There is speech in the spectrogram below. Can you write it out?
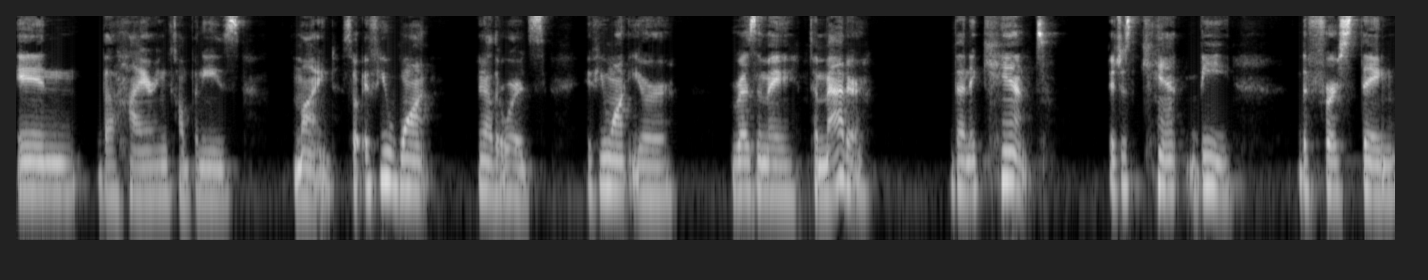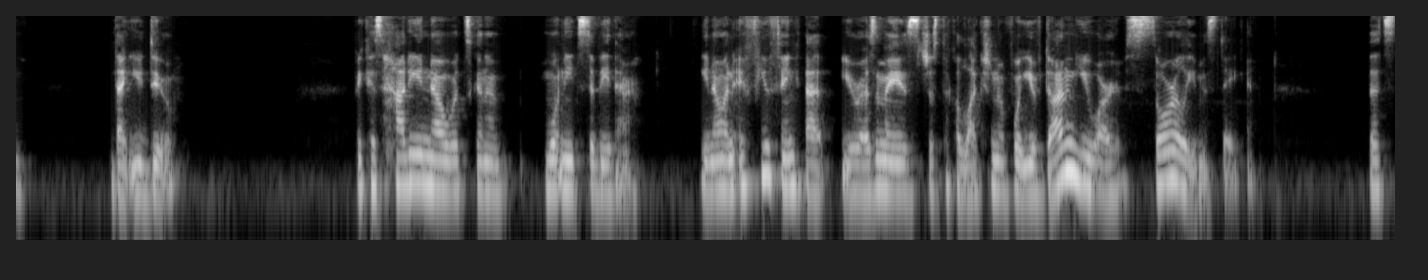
in the hiring company's mind. So if you want, in other words, if you want your resume to matter, then it can't, it just can't be the first thing that you do. Because how do you know what's going to, what needs to be there? You know, and if you think that your resume is just a collection of what you've done, you are sorely mistaken. That's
